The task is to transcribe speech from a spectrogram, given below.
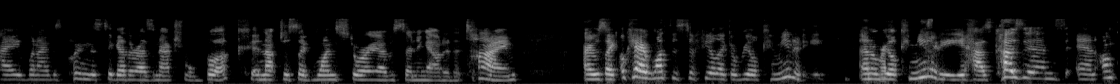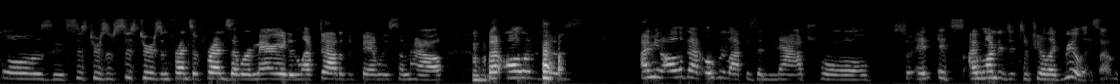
I when I was putting this together as an actual book and not just like one story I was sending out at a time, I was like, okay, I want this to feel like a real community and a real community has cousins and uncles and sisters of sisters and friends of friends that were married and left out of the family somehow. Mm-hmm. But all of those, I mean, all of that overlap is a natural. So it, it's, I wanted it to feel like realism.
